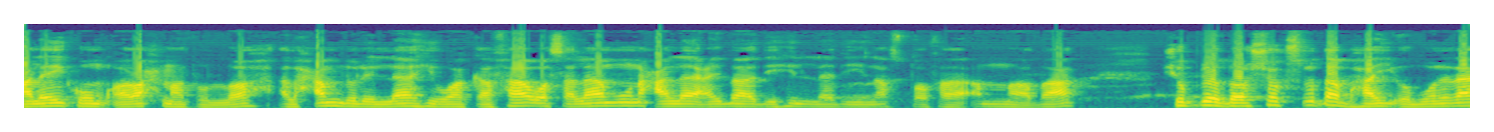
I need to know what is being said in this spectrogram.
আলাইকুম আরহামাতুল্লাহ আলহামদুলিল্লাহ ওয়াকাফা ওয়াসালামুন আলা ইবাদিহিল্লাযীনা ইসতাফা আম্মা বাদ। সুপ্রিয় দর্শক, শ্রোতা, ভাই ও বোনেরা,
